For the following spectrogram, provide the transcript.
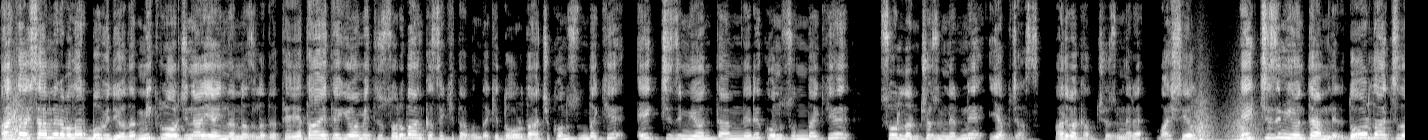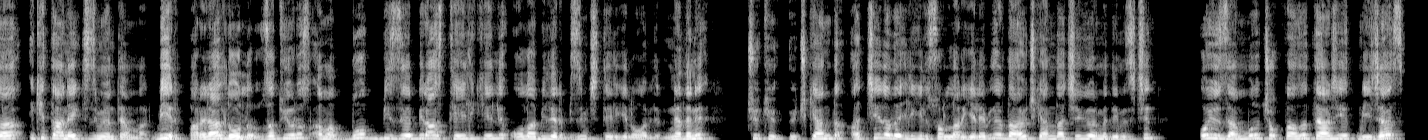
Arkadaşlar merhabalar. Bu videoda mikro orijinal yayınlarının hazırladığı TYT Geometri Soru Bankası kitabındaki doğruda açı konusundaki ek çizim yöntemleri konusundaki soruların çözümlerini yapacağız. Hadi bakalım çözümlere başlayalım. Ek çizim yöntemleri. Doğruda açıda iki tane ek çizim yöntemi var. Bir, paralel doğruları uzatıyoruz ama bu bize biraz tehlikeli olabilir. Bizim için tehlikeli olabilir. Nedeni? Çünkü üçgende açıyla da ilgili sorular gelebilir. Daha üçgende açıyı görmediğimiz için. O yüzden bunu çok fazla tercih etmeyeceğiz.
